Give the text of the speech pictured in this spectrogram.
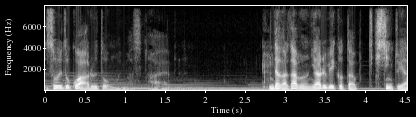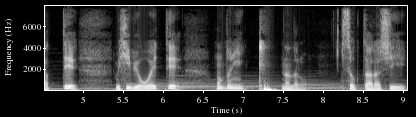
そういうとこはあると思います。はい。だから多分やるべきことはきちんとやって、日々を終えて、本当に、なんだろう、規則正しい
